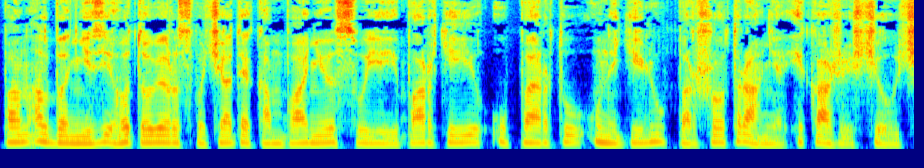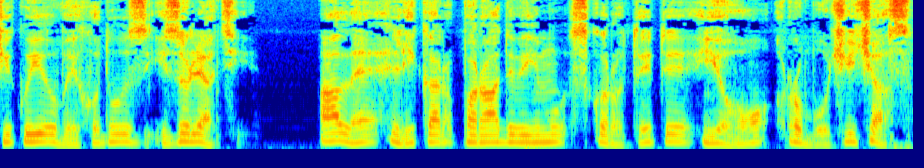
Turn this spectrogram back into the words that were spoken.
Пан Албанізі готовий розпочати кампанію своєї партії у Перту у неділю 1 травня і каже, що очікує виходу з ізоляції. Але лікар порадив йому скоротити його робочий час.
